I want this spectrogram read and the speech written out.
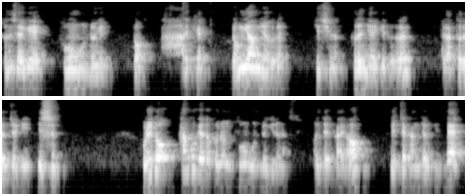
전 세계 부흥 운동이 또 다 이렇게 영향력을 끼치는 그런 얘기를 제가 들은 적이 있습니다. 우리도 한국에도 그런 부흥 운동이 일어났어요. 언제일까요? 일제강점기 때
